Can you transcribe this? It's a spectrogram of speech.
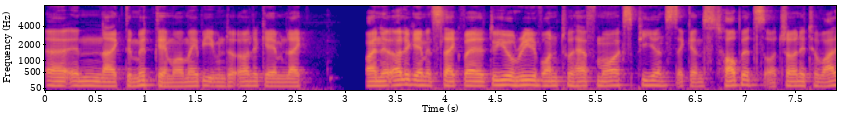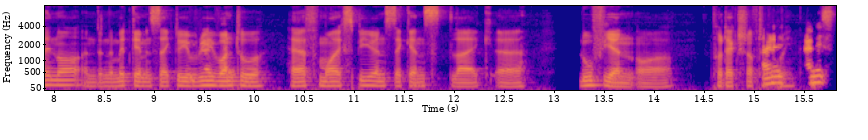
uh, in like the mid game or maybe even the early game, like. In the early game, it's like, well, do you really want to have more experience against hobbits or Journey to Valinor? And in the mid game, it's like, do you really want to have more experience against like uh, Luthien or Protection of the And, it, and it's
